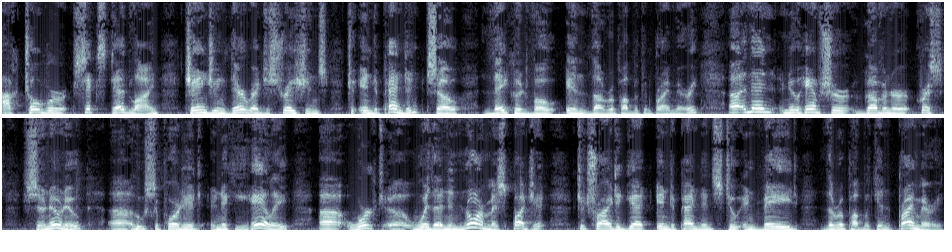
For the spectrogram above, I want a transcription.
October 6th deadline, changing their registrations to independent so they could vote in the Republican primary. Uh, and then New Hampshire Governor Chris Sununu, uh, who supported Nikki Haley, uh, worked uh, with an enormous budget to try to get independents to invade the Republican primary.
